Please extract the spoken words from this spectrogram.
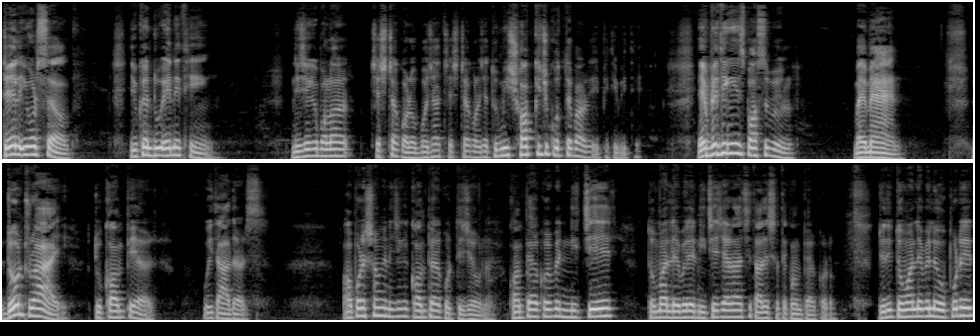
Tell yourself you can do anything নিজেকে বলার চেষ্টা করো, বোঝার চেষ্টা করো যে তুমি সব কিছু করতে পারো এই পৃথিবীতে। Everything is possible by man don't try to compare with others অপরের সঙ্গে নিজেকে কম্পেয়ার করতে যেও না। কম্পেয়ার করবে নিচের তোমার লেভেলে নিচে যারা আছে তাদের সাথে কম্পেয়ার করো। যদি তোমার লেভেলে ওপরের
